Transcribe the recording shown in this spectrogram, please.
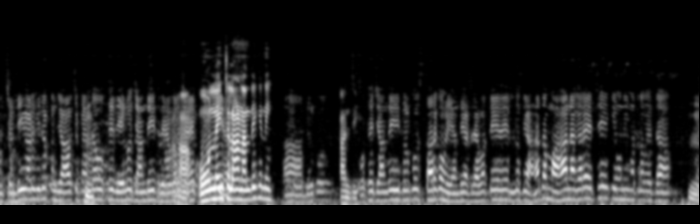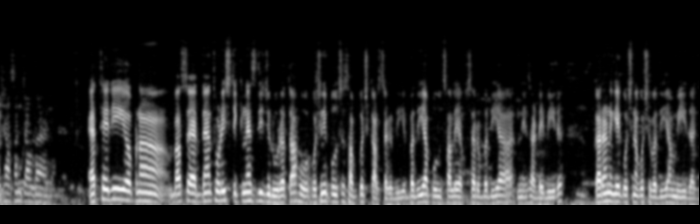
ਹੁਣ ਚੰਡੀਗੜ੍ਹ ਵੀ ਤਾਂ ਪੰਜਾਬ 'ਚ ਪੈਂਦਾ ਉੱਥੇ ਦੇਖ ਲਓ ਜਾਂਦੇ ਹੀ ਡਰਾਈਵਰ ਹਾਂ ਆਨਲਾਈਨ ਆ। ਚਲਾਨ ਆਉਂਦੇ ਕਿ ਨਹੀਂ? ਹਾਂ ਬਿਲਕੁਲ। ਹਾਂਜੀ। ਉੱਥੇ ਜਾਂਦੇ ਹੀ ਬਿਲਕੁਲ ਸਤਰਕ ਹੋ ਜਾਂਦੇ ਆ ਡਰਾਈਵਰ ਤੇ ਲੁਧਿਆਣਾ ਤਾਂ ਮਹਾਨਗਰ ਹੈ ਇੱਥੇ ਕਿਉਂ ਨਹੀਂ ਮਤਲਬ ਇਦਾਂ ਪ੍ਰਸ਼ਾਸਨ ਚੱਲਦਾ ਹੈਗਾ? ਇੱਥੇ ਜੀ ਆਪਣਾ ਬਸ ਐਦਾਂ ਥੋੜੀ ਸਟਿਕਨੈਸ ਦੀ ਜ਼ਰੂਰਤ ਆ ਹੋਰ ਕੁਝ ਨਹੀਂ ਪੁਲਿਸ ਸਭ ਕੁਝ ਕਰ ਸਕਦੀ ਹੈ। ਵਧੀਆ ਪੁਲਿਸ ਵਾਲੇ ਅਫਸਰ ਵਧੀਆ ਨੇ ਸਾਡੇ ਵੀਰ ਕਰਨਗੇ ਕੁਝ ਨਾ ਕੁਝ ਵਧੀਆ ਉਮੀਦ ਆ ਜੀ।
